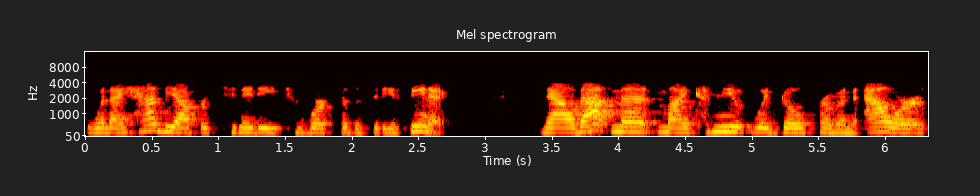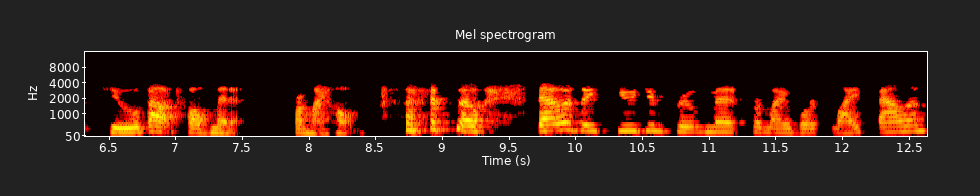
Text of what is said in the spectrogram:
when I had the opportunity to work for the City of Phoenix. Now that meant my commute would go from an hour to about 12 minutes from my home. so that was a huge improvement for my work life balance,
